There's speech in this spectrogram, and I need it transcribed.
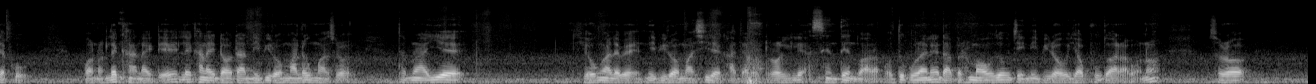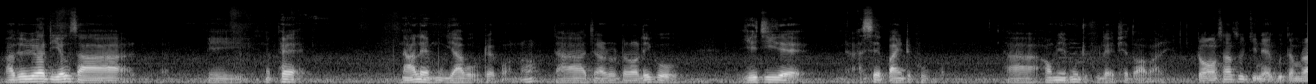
တက်ဖို့ပေါ့နော်လက်ခံလိုက်တယ်လက်ခံလိုက်တော့ဒါနေပြီးတော့မှလုံမှာဆိုတော့သမနာကြီးရဲ့ရုံးကလည်းပဲနေပြီးတော့မှရှိတဲ့ခါကျတော့တော်တော်လေးလည်းအဆင်သင့်သွားတာပေါ့သူကိုယ်တိုင်လည်းဒါပထမအဆုံးအချိန်နေပြီးတော့ရောက်ဖူးသွားတာပေါ့နော်ဆိုတော့ ဘာပြောပြောဒီဥစ္စာဒီနှစ်ဖက်နားလည်မှုရဖို့အတွက်ပေါ့နော်ဒါကျွန်တော်တို့တော်တော်လေးကိုရေးကြီးတဲ့အစစ်ပိုင်းတစ်ခုပေါ့ဒါအောင်မြင်မှုတစ်ခုလည်းဖြစ်သွားပါတယ်ဒေါအောင်ဆန်းစုကြည်နဲ့အခုတမရ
